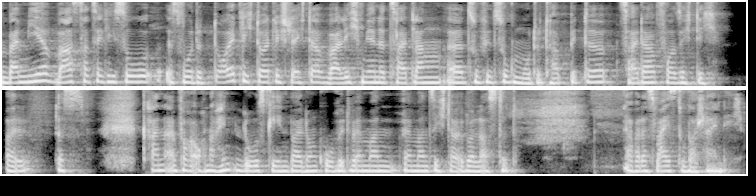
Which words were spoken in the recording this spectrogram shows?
bei mir war es tatsächlich so, es wurde deutlich, deutlich schlechter, weil ich mir eine Zeit lang äh, zu viel zugemutet habe. Bitte sei da vorsichtig, weil das kann einfach auch nach hinten losgehen bei Long Covid, wenn man, wenn man sich da überlastet. Aber das weißt du wahrscheinlich.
